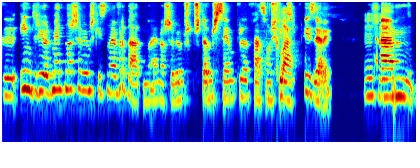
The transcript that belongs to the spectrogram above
que interiormente nós sabemos que isso não é verdade, não é? Nós sabemos que gostamos sempre, façam os claro. filhos que fizerem. Uhum. Um,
